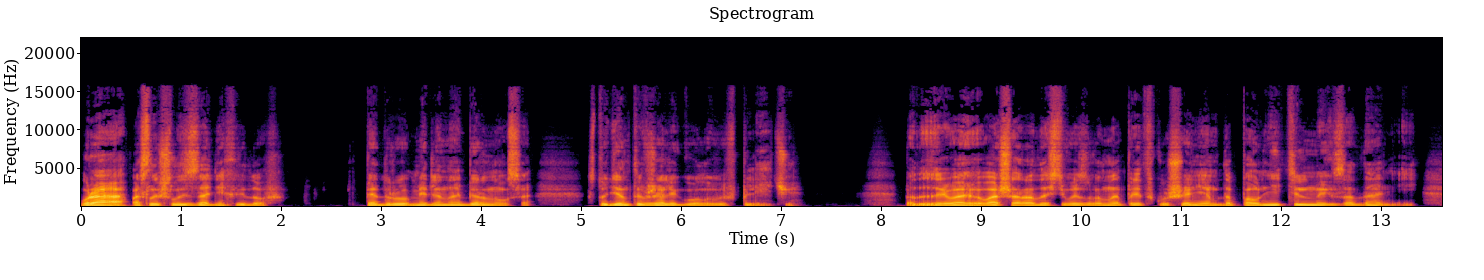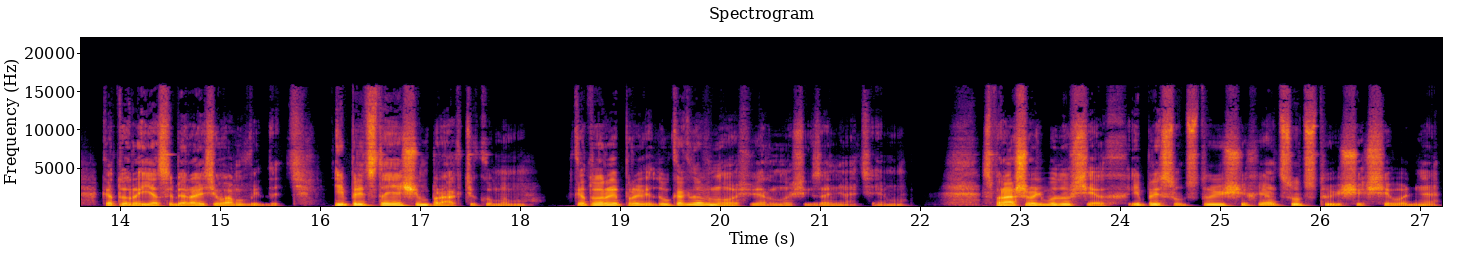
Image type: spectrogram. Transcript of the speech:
«Ура!» — послышалось с задних рядов. Педро медленно обернулся. Студенты вжали головы в плечи. Подозреваю, ваша радость вызвана предвкушением дополнительных заданий, которые я собираюсь вам выдать, и предстоящим практикумом которые проведу, когда вновь вернусь к занятиям. Спрашивать буду всех, и присутствующих, и отсутствующих сегодня.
